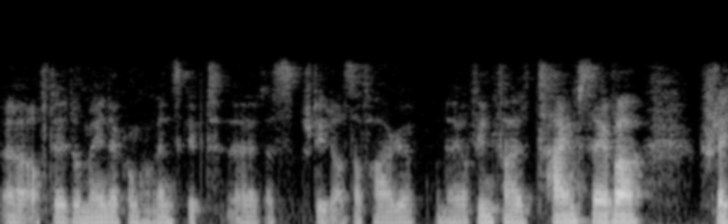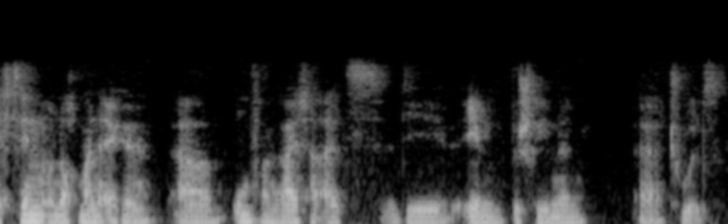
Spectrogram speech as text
äh, auf der Domain der Konkurrenz gibt, äh, das steht außer Frage. Von daher auf jeden Fall Timesaver schlechthin und nochmal eine Ecke äh, umfangreicher als die eben beschriebenen äh, Tools.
